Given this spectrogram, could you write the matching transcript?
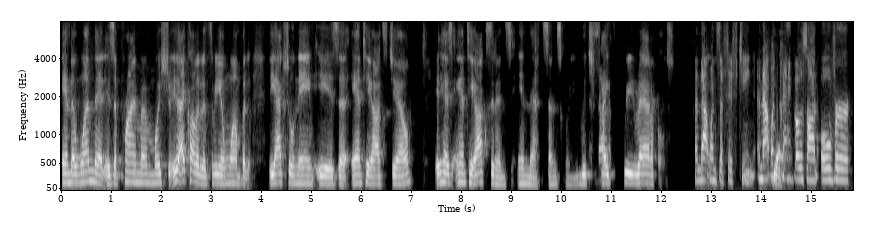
And the one that is a primer moisture, I call it a three in one, but the actual name is uh, Antiox Gel. It has antioxidants in that sunscreen, which fights free radicals. And that one's a 15. And that one yes. kind of goes on over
